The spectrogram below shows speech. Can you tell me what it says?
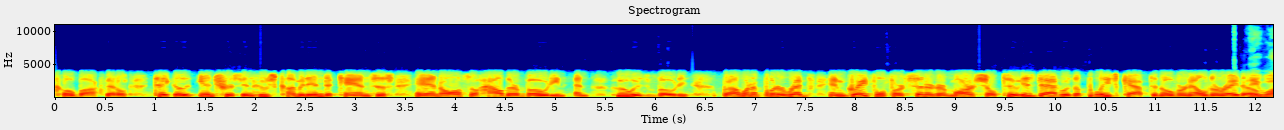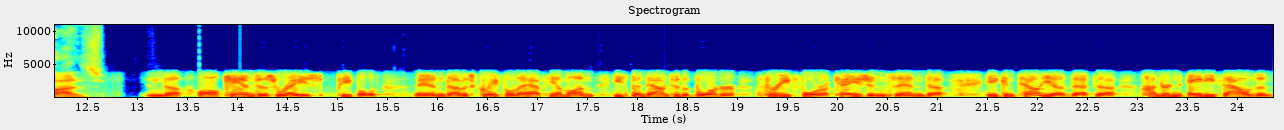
Kobach that'll take an interest in who's coming into Kansas and also how they're voting and who is voting. But I want to put a red and grateful for Senator Marshall too. His dad was a police captain over in El Dorado. He was. And uh, all Kansas raised people and I was grateful to have him on. He's been down to the border three, four occasions, and uh, he can tell you that uh, 180,000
